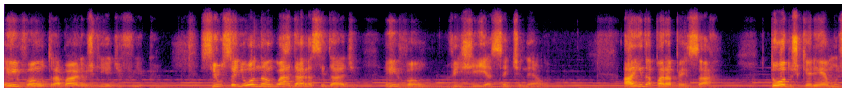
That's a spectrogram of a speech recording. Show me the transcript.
em vão trabalham os que edificam. Se o Senhor não guardar a cidade, em vão vigia a sentinela. Ainda para pensar, todos queremos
